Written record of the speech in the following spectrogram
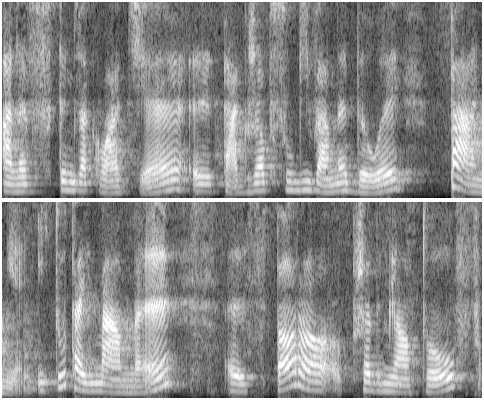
ale w tym zakładzie y, także obsługiwane były panie. I tutaj mamy y, sporo przedmiotów,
